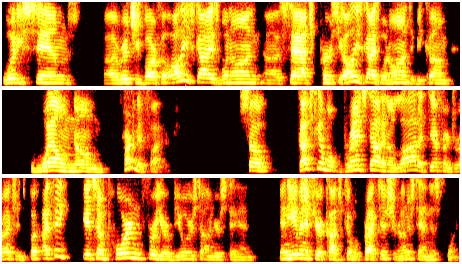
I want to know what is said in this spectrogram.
Woody Sims, uh, Richie Barfield, all these guys went on, uh, Satch, Percy, all these guys went on to become well known tournament fighters. So Kajukenbo branched out in a lot of different directions, but I think it's important for your viewers to understand, and even if you're a Kajukenbo practitioner, understand this point.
